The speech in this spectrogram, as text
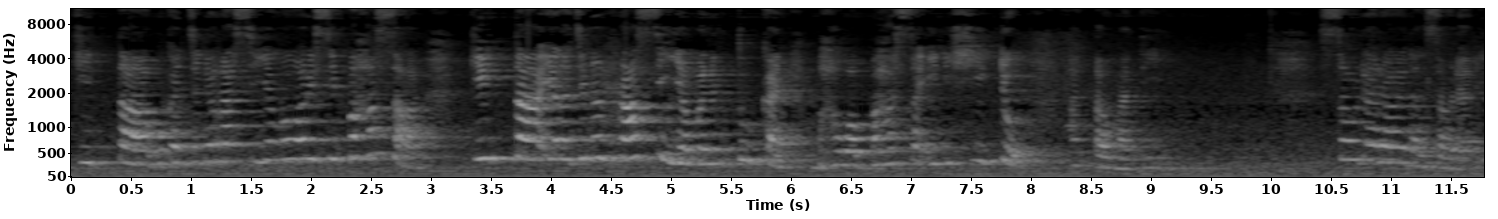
Kita bukan generasi yang mewarisi bahasa. Kita ialah generasi yang menentukan bahawa bahasa ini hidup atau mati. Saudara dan saudari,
